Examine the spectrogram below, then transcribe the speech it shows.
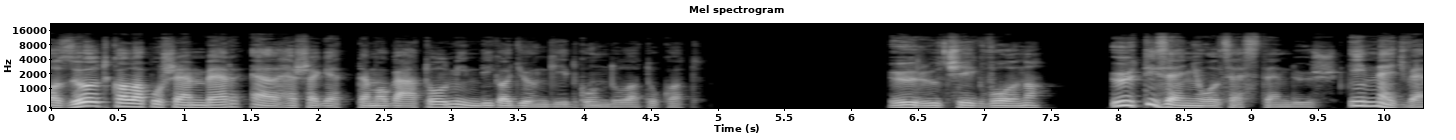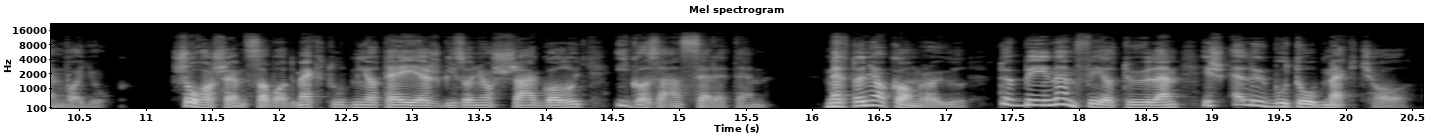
A zöld kalapos ember elhesegette magától mindig a gyöngét gondolatokat. Őrültség volna. Ő tizennyolc esztendős, én negyven vagyok. Sohasem szabad megtudni a teljes bizonyossággal, hogy igazán szeretem. Mert a nyakamra ül, többé nem fél tőlem, és előbb-utóbb megcsal.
